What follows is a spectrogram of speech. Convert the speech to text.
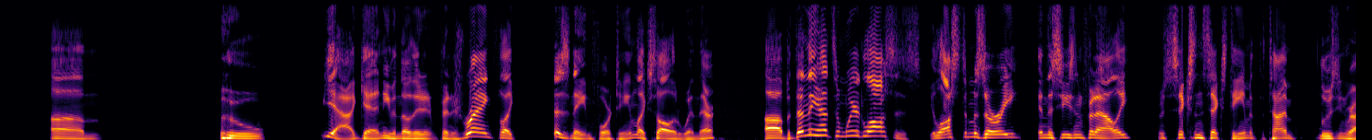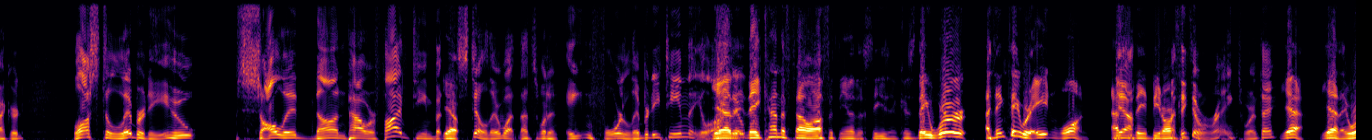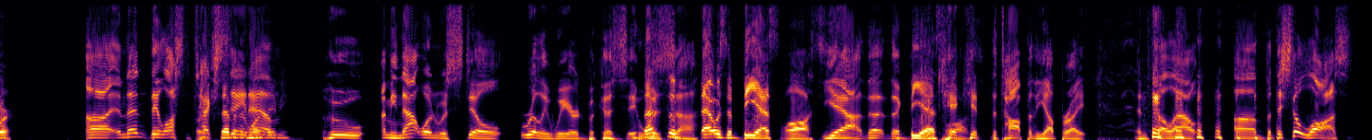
um, who, yeah, again, even though they didn't finish ranked, like as an eight and four team, like solid win there. Uh, but then they had some weird losses. You lost to Missouri in the season finale, who was six and six team at the time, losing record. Lost to Liberty, who solid non-power five team, but Yep. still, they're what? That's what an eight and four Liberty team that you lost. Yeah, to? they, they kind of fell off at the end of the season because they were. I think they were eight and one after Yeah, they beat Arkansas. I think they were ranked, weren't they? Yeah, yeah, they were. Uh, and then they lost to Texas A&M, who I mean that one was still really weird because it That's was the, uh, that was a BS loss. yeah the the, BS the kick loss. hit the top of the upright and fell out, um, but they still lost.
